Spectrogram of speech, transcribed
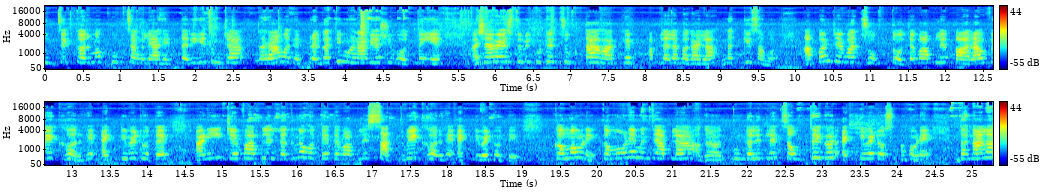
तुमचे कर्म खूप चांगले आहेत. तरीही तुमच्या घरामध्ये प्रगती म्हणावी अशी होत नाहीये. अशा वेळेस तुम्ही कुठे चुकता आहात हे आपल्याला बघायला नक्कीच हवं. आपण जेव्हा झोपतो तेव्हा आपले बारावे घर हे ॲक्टिवेट होते. आणि जेव्हा आपले लग्न होते तेव्हा आपले सातवे घर हे ॲक्टिवेट होते. कमवणे. कमवणे म्हणजे आपल्या कुंडलीतले चौथे घर ॲक्टिवेट होणे. धनाला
